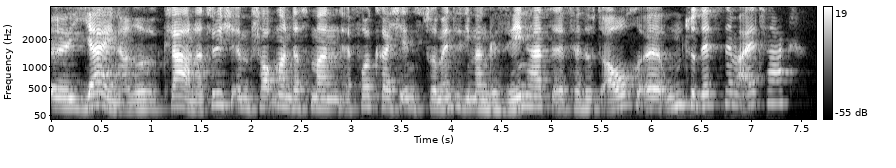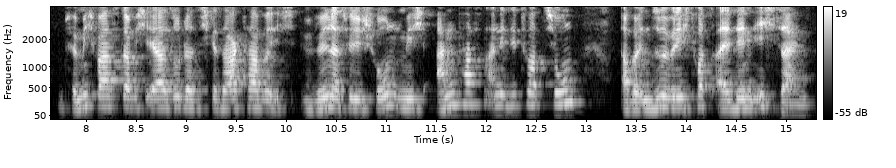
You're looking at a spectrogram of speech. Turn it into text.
Äh, jein, also klar, natürlich ähm, schaut man, dass man erfolgreiche Instrumente, die man gesehen hat, äh, versucht auch äh, umzusetzen im Alltag. Für mich war es, glaube ich, eher so, dass ich gesagt habe, ich will natürlich schon mich anpassen an die Situation, aber in Summe will ich trotz all dem ich sein,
